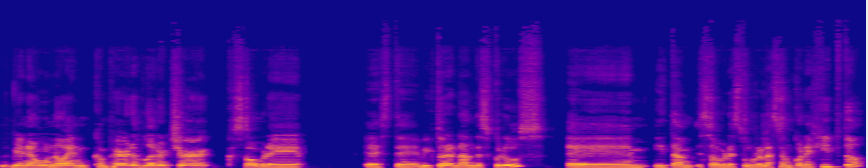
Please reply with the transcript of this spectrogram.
viene uno en Comparative Literature sobre este, Víctor Hernández Cruz em, y sobre su relación con Egipto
